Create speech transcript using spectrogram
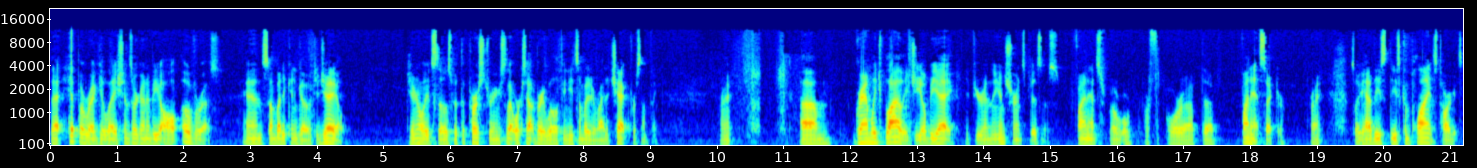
that HIPAA regulations are going to be all over us, and somebody can go to jail. Generally, it's those with the purse strings, so that works out very well if you need somebody to write a check for something. Right? Um, Gramm Leach Bliley, GLBA, if you're in the insurance business, finance or, or, or uh, the finance sector, right? So you have these, these compliance targets.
